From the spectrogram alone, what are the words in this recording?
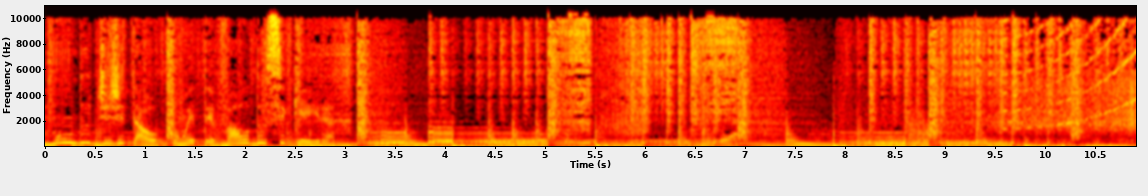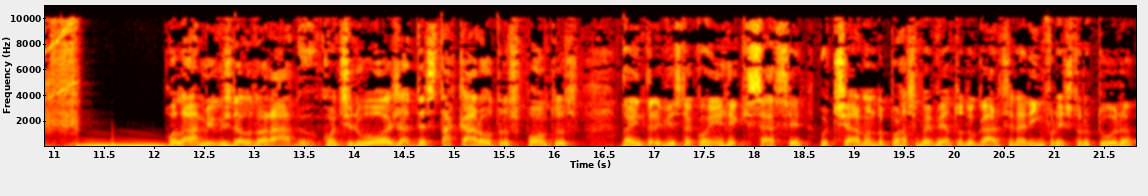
Mundo Digital com Etevaldo Siqueira. Olá, amigos da Eldorado. Continuo hoje a destacar outros pontos da entrevista com Henrique Sessi, o chairman do próximo evento do Gartner Infraestrutura,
